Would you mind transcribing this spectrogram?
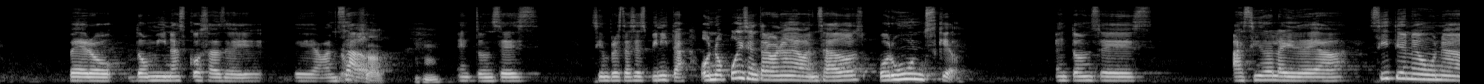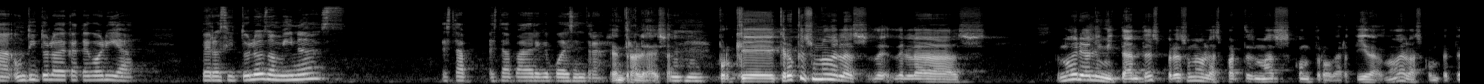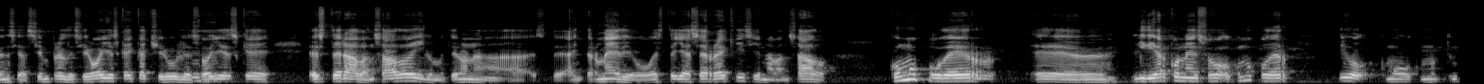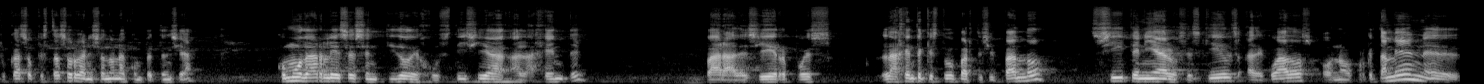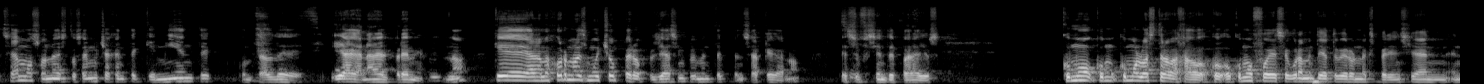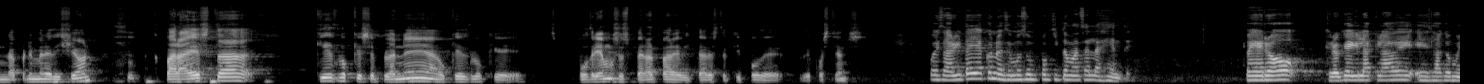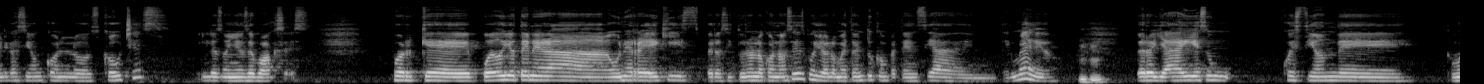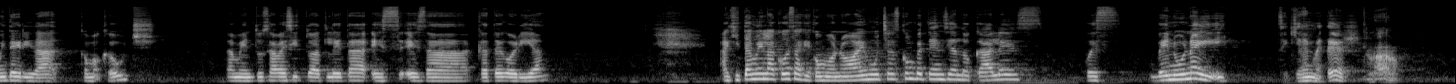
pero dominas cosas de, de avanzado. Entonces, siempre estás espinita. O no puedes entrar a una de avanzados por un skill. Entonces, ha sido la idea. Sí tiene una, un título de categoría, pero si tú los dominas, está, está padre que puedes entrar. Entrale a esa. Porque creo que es una de las, de, de las, no diría limitantes, pero es una de las partes más controvertidas, ¿no? De las competencias. Siempre el decir, oye, es que hay cachirules, Ujú. oye, es que este era avanzado y lo metieron a, a, este, a intermedio, o este ya es RX y en avanzado. ¿Cómo poder eh, lidiar con eso? O cómo poder, digo, como, como en tu caso que estás organizando una competencia, ¿cómo darle ese sentido de justicia a la gente para decir, pues, la gente que estuvo participando sí tenía los skills adecuados o no? Porque también, eh, seamos honestos, hay mucha gente que miente con tal de ir a ganar el premio, ¿no? Que a lo mejor no es mucho, pero pues ya simplemente pensar que ganó es Sí. suficiente para ellos. ¿Cómo, cómo, cómo lo has trabajado? Co- ¿O cómo fue? Seguramente ya tuvieron una experiencia en, en la primera edición. Para esta, ¿qué es lo que se planea o qué es lo que podríamos esperar para evitar este tipo de, de cuestiones? Pues ahorita ya conocemos un poquito más a la gente, pero creo que ahí la clave es la comunicación con los coaches y los dueños de boxes. Porque puedo yo tener a un RX, pero si tú no lo conoces, pues yo lo meto en tu competencia en intermedio. Ujú. Pero ya ahí es una cuestión de como integridad, como coach. También tú sabes si tu atleta es esa categoría. Aquí también la cosa que como no hay muchas competencias locales, pues ven una y se quieren meter. Claro.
